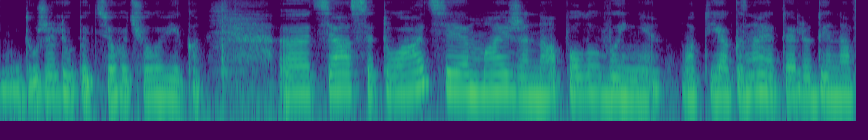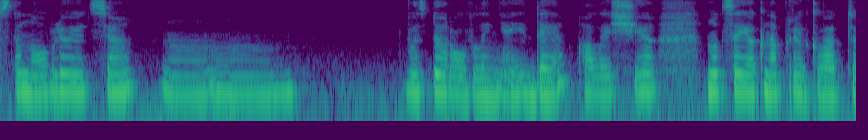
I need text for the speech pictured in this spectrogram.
дуже любить цього чоловіка. Е, Ця ситуація майже на половині. От як знаєте, людина встановлюється, виздоровлення йде, але ще, ну це як, наприклад,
